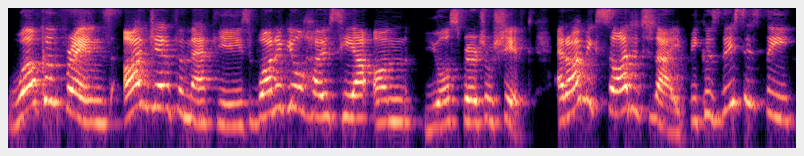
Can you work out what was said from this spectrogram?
Welcome, friends. I'm Jennifer Matthews, one of your hosts here on Your Spiritual Shift. And I'm excited today because this is the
